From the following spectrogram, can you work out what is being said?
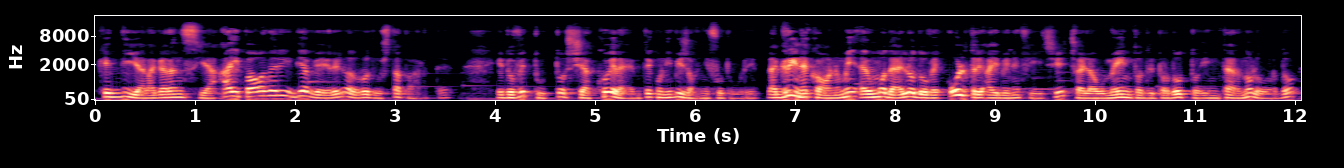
che dia la garanzia ai poveri di avere la loro giusta parte e dove tutto sia coerente con i bisogni futuri. La green economy è un modello dove oltre ai benefici, cioè l'aumento del prodotto interno lordo,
